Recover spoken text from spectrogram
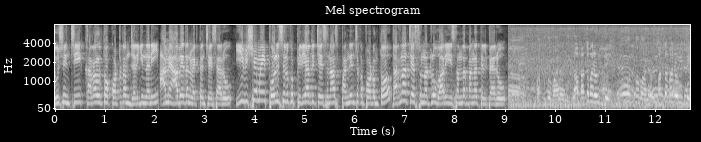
దూషించి కర్రలతో కొట్టడం జరిగిందని ఆమె ఆవేదన వ్యక్తం చేశారు. ఈ విషయమై పోలీసులకు ఫిర్యాదు చేసినా స్పందించకపోవడంతో ధర్నా చేస్తున్నట్లు వారు ఈ సందర్భంగా తెలిపారు. బాగానే ఉంది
